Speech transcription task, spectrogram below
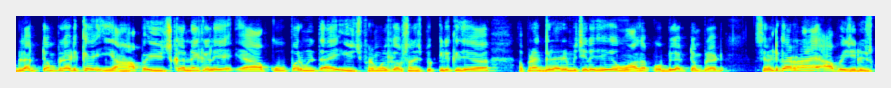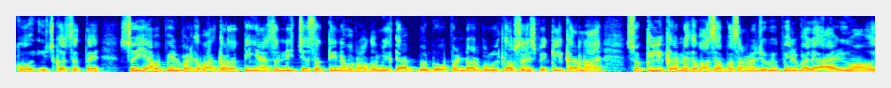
ब्लैक टेम्पलेट के यहाँ पर यूज़ करने के लिए आपको ऊपर मिलता है यूज़ फॉर्मूल के ऑप्शन इस पर क्लिक कीजिएगा। अपना गैलरी में चले जाइएगा, वहाँ से आपको ब्लैक टेम्पलेट सेलेक्ट करना है, आप इजीली उसको यूज़ कर सकते हैं। सो यहाँ पर फिल पर बात करते हैं, यहाँ से नीचे से तीन नंबर पर आपको मिलता है ओपन डॉट पर का ऑप्शन इस पर क्लिक करना है। सो क्लिक करने के बाद आपका सामने जो भी फिल पहले आई वहाँ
